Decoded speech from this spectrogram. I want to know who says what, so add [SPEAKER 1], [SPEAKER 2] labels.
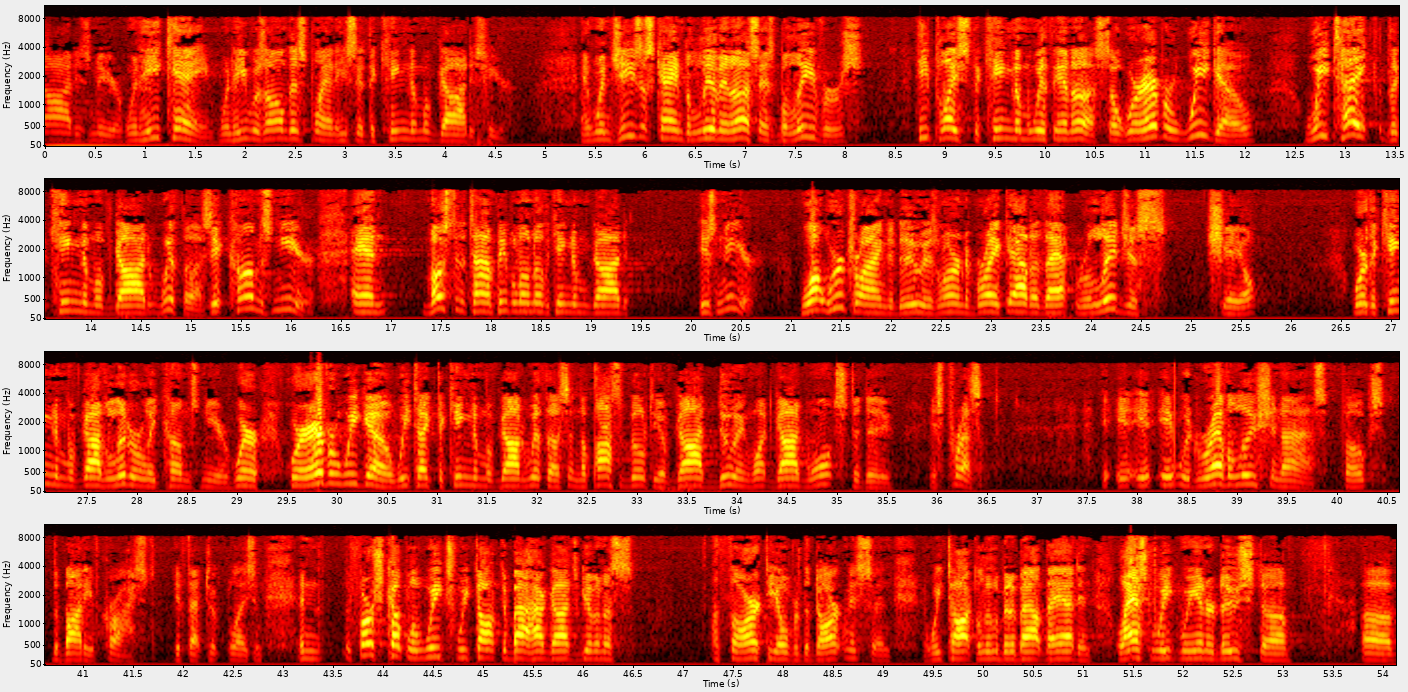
[SPEAKER 1] God is near. When He came, when He was on this planet, He said, The kingdom of God is here. And when Jesus came to live in us as believers, He placed the kingdom within us. So wherever we go, we take the kingdom of God with us. It comes near. And most of the time, people don't know the kingdom of God is near. What we're trying to do is learn to break out of that religious shell where the kingdom of God literally comes near, where wherever we go, we take the kingdom of God with us, and the possibility of God doing what God wants to do is present. It, it, it would revolutionize, folks, the body of Christ if that took place. And, and the first couple of weeks we talked about how God's given us authority over the darkness, and, and we talked a little bit about that. And last week we introduced uh, uh,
